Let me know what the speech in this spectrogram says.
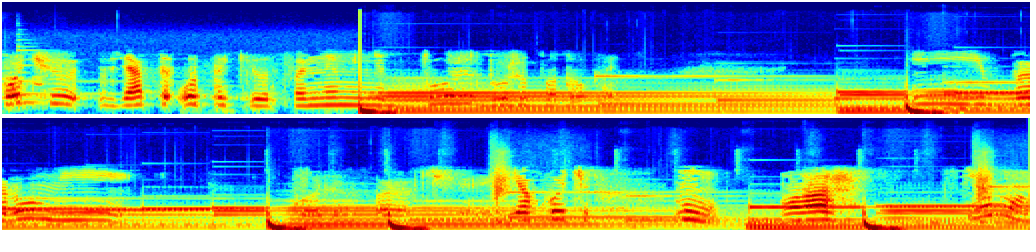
хочу взяти от такі от, вони мені дуже-дуже Я хочу. Ну, вона ж демон,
